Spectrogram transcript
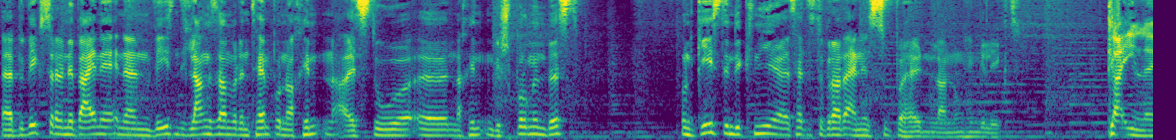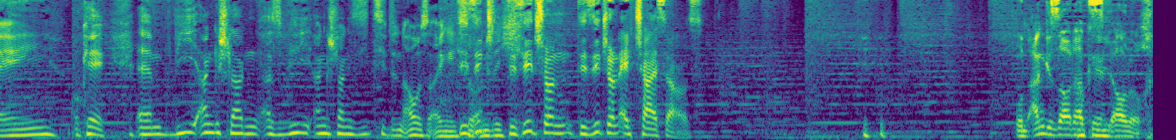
äh, bewegst du deine Beine in einem wesentlich langsameren Tempo nach hinten, als du äh, nach hinten gesprungen bist. Und gehst in die Knie, als hättest du gerade eine Superheldenlandung hingelegt. Geil, ey. Okay, ähm, wie angeschlagen, also wie angeschlagen sieht sie denn aus eigentlich Die, so an sieht, sich? die, sieht schon, die sieht schon echt scheiße aus. Und angesaut hat Okay. sie auch noch.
